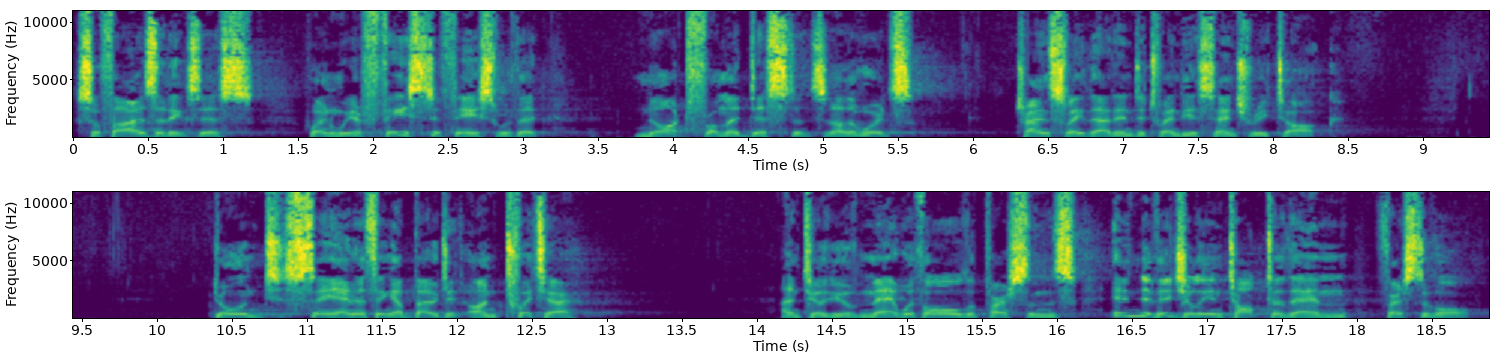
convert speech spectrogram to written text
so far as it exists, when we're face to face with it, not from a distance. In other words, translate that into 20th century talk. Don't say anything about it on Twitter until you've met with all the persons individually and talked to them first of all.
